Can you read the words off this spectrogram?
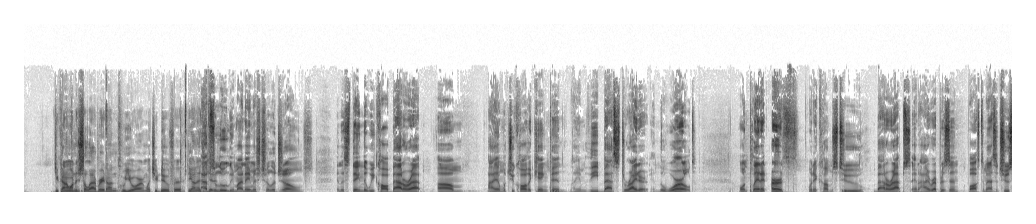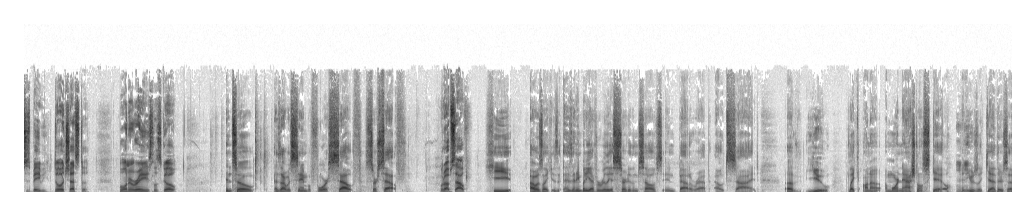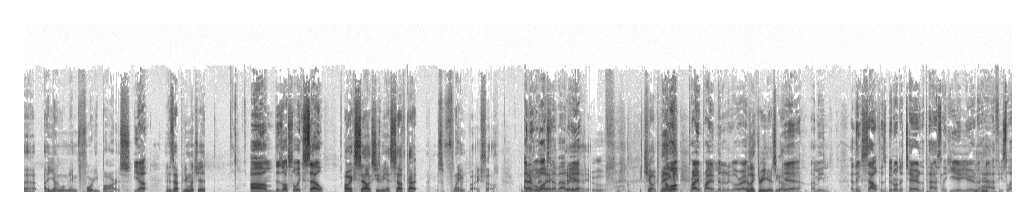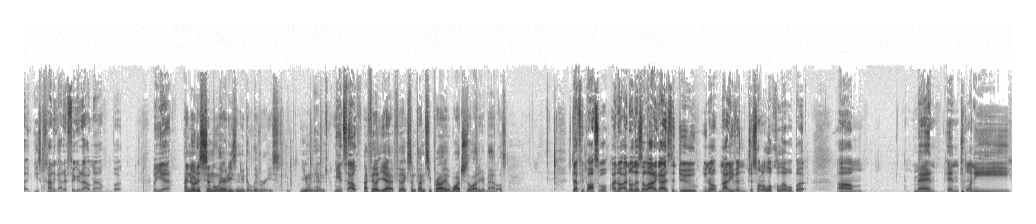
Do you kind of want to just elaborate on who you are and what you do for the uneducated? Absolutely. My name is Chilla Jones, and this thing that we call battle rap, um, I am what you call the kingpin. I am the best writer in the world on planet Earth when it comes to battle raps, and I represent Boston, Massachusetts, baby, Dorchester, born and raised. Let's go. And so, as I was saying before, South, Sir South, What up, South? he I was like, is, has anybody ever really asserted themselves in battle rap outside of you, like on a, a more national scale? And he Mhm. was like, yeah, there's a, a young woman named Forty Bars. Yep. And is that pretty much it? Um, there's also Excel. Oh, Excel, excuse me. Yeah, South got flamed by Excel. I never watched day. that battle, yeah? Oof. He choked me. How long? Probably, probably a minute ago, right? It was like three years ago. Yeah, I mean, I think South has been on a tear the past like year, year and Mhm. a half. He's like, he's kind of got it figured out now. But, but yeah, I noticed similarities in your deliveries, you and him. me and South, I feel like, yeah, I feel like sometimes he probably watches a lot of your battles. it's definitely possible. I know, I know. There's a lot of guys that do, you know, not even just on a local level, but, um, man, in twenty,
